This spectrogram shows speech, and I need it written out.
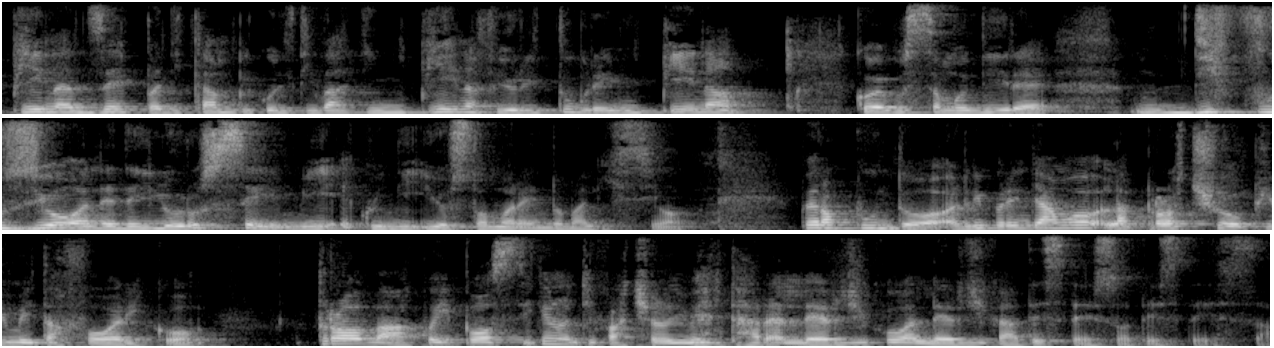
piena zeppa di campi coltivati in piena fioritura, in piena, come possiamo dire, diffusione dei loro semi e quindi io sto morendo malissimo. Però appunto riprendiamo l'approccio più metaforico trova quei posti che non ti facciano diventare allergico o allergica a te stesso, a te stessa.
